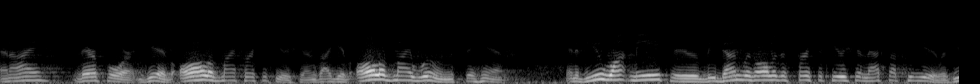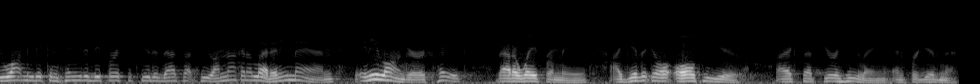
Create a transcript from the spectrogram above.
And I, therefore, give all of my persecutions, I give all of my wounds to him. And if you want me to be done with all of this persecution, that's up to you. If you want me to continue to be persecuted, that's up to you. I'm not going to let any man any longer take that away from me. I give it all to you. I accept your healing and forgiveness.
